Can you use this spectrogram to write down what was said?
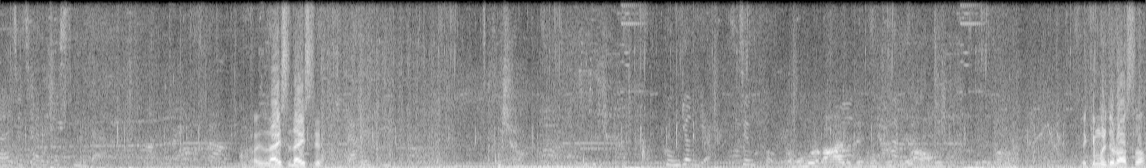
아주 잘하셨습니다. 어, 나이스, 나이스. 공격력 증폭. 느낌물 들어왔어.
